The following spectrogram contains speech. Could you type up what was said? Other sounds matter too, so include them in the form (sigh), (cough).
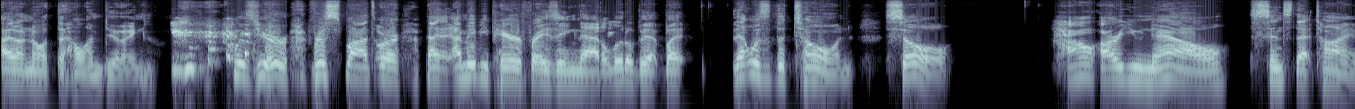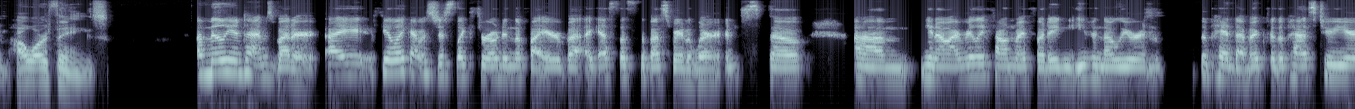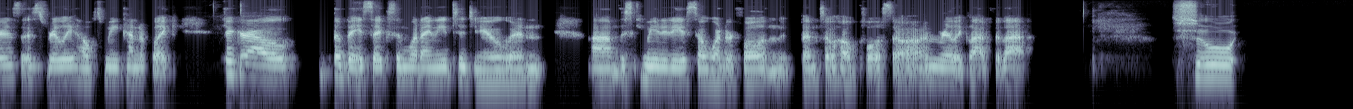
I don't know what the hell I'm doing. (laughs) was your response, or I, I may be paraphrasing that a little bit, but that was the tone. So, how are you now since that time? How are things? A million times better. I feel like I was just like thrown in the fire, but I guess that's the best way to learn. So, um, you know, I really found my footing, even though we were in the pandemic for the past two years. It's really helped me kind of like figure out the basics and what I need to do. And um, this community is so wonderful and been so helpful. So I'm really glad for that. So,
